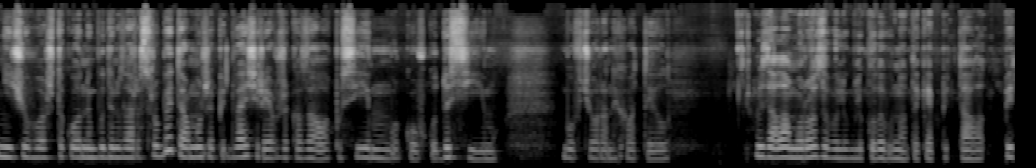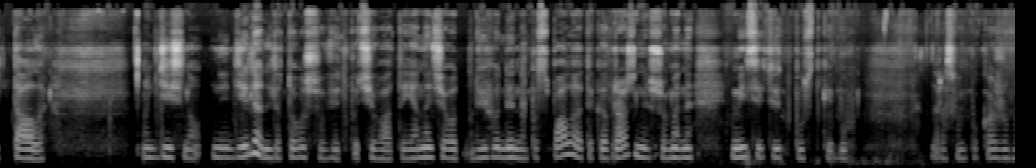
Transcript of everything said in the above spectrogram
Нічого ж такого не будемо зараз робити, а може під вечір, я вже казала, посіємо морковку, досіємо, бо вчора не хватило. Взяла морозиво, люблю, коли воно таке підтале. Дійсно, неділя для того, щоб відпочивати. Я наче от дві години поспала, а таке враження, що в мене місяць відпустки був. Зараз вам покажу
